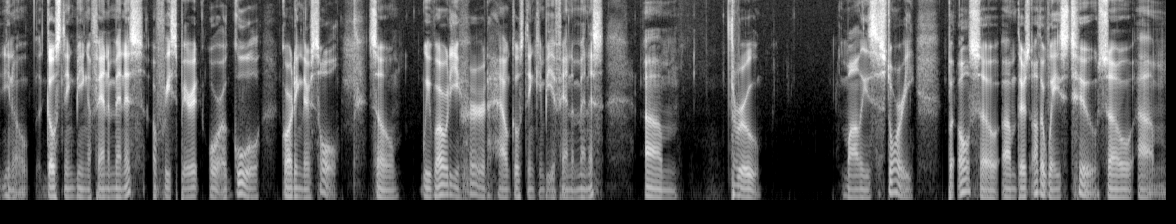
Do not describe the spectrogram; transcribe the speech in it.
you know ghosting being a phantom menace, a free spirit, or a ghoul guarding their soul. So we've already heard how ghosting can be a phantom menace um, through Molly's story, but also um, there's other ways too. So um,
